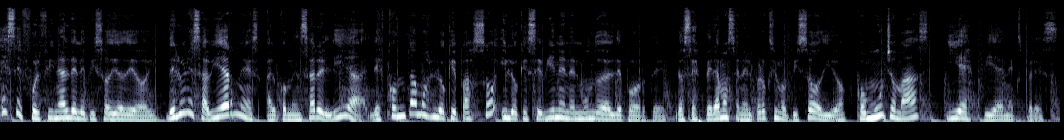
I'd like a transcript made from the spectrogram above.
Ese fue el final del episodio de hoy. De lunes a viernes, al comenzar el día, les contamos lo que pasó y lo que se viene en el mundo del deporte. Los esperamos en el próximo episodio con mucho más y ESPN Express.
